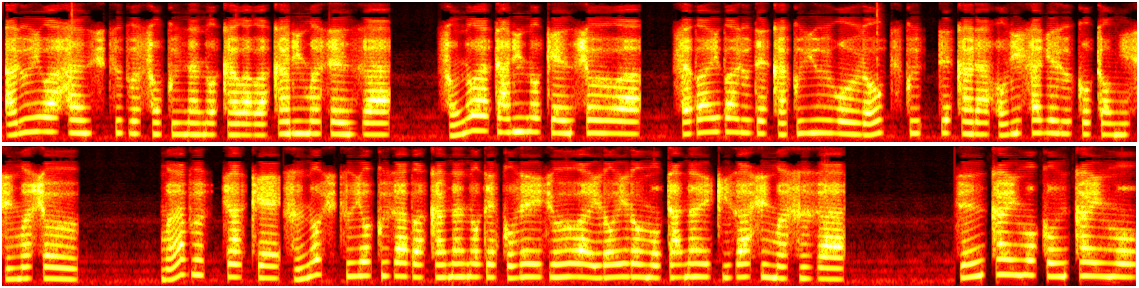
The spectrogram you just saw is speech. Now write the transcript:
あるいは搬出不足なのかはわかりませんが、そのあたりの検証は、サバイバルで核融合炉を作ってから掘り下げることにしましょう。まあぶっちゃけ、素の出力がバカなのでこれ以上はいろいろ持たない気がしますが。前回も今回も、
